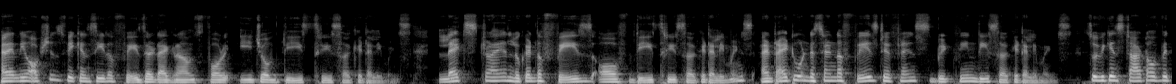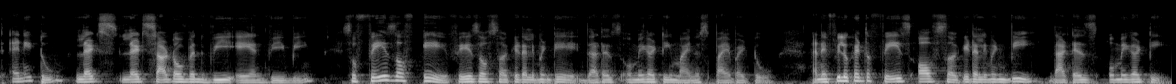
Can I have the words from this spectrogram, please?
And in the options we can see the phasor diagrams for each of these three circuit elements. Let's try and look at the phase of these three circuit elements and try to understand the phase difference between these circuit elements. So we can start off with any two. Let's let's start off with VA and VB. So phase of A, phase of circuit element A, that is omega t minus pi by 2. And if we look at the phase of circuit element B, that is omega t.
